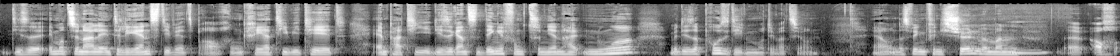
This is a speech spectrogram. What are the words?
diese emotionale Intelligenz, die wir jetzt brauchen, Kreativität, Empathie, diese ganzen Dinge funktionieren halt nur mit dieser positiven Motivation. Ja, und deswegen finde ich es schön, wenn man mhm. äh, auch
